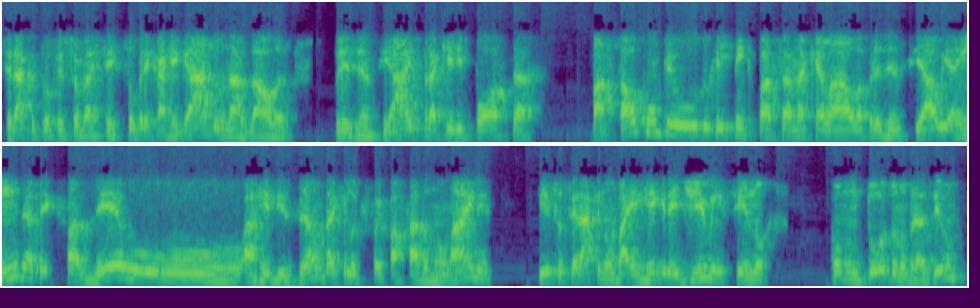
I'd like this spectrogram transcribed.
Será que o professor vai ser sobrecarregado nas aulas presenciais para que ele possa passar o conteúdo que ele tem que passar naquela aula presencial e ainda ter que fazer o, a revisão daquilo que foi passado no online? Isso será que não vai regredir o ensino como um todo no Brasil?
